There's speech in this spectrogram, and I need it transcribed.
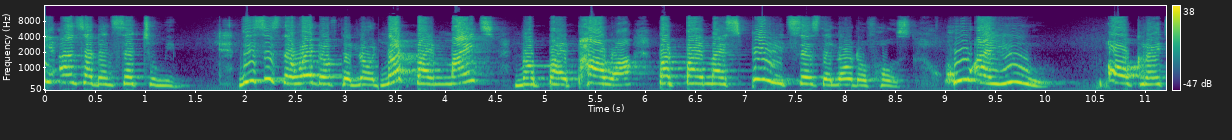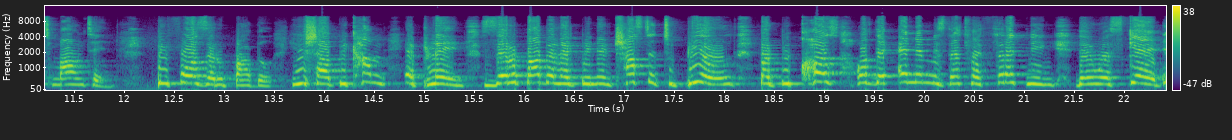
He answered and said to me, this is the word of the Lord, not by might, not by power, but by my spirit, says the Lord of hosts. Who are you, O great mountain? Before Zerubbabel, you shall become a plain. Zerubbabel had been entrusted to build, but because of the enemies that were threatening, they were scared.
